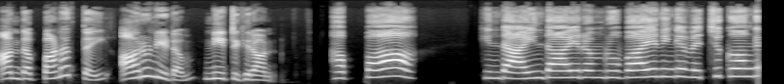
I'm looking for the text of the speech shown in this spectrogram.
அந்த பணத்தை அருணிடம் நீட்டுகிறான். அப்பா இந்த ஐந்தாயிரம் ரூபாய நீங்க வச்சுக்கோங்க.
